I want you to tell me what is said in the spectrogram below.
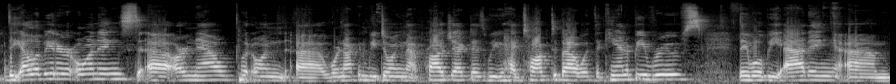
the elevator awnings, uh, are now put on, uh, we're not gonna be doing that project as we had talked about with the canopy roofs. They will be adding, um,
